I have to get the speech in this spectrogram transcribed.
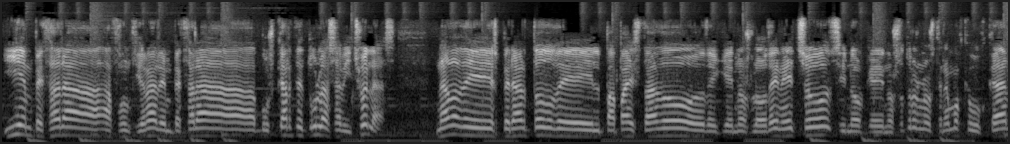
y empezar a, funcionar, empezar a buscarte tú las habichuelas. Nada de esperar todo del papá Estado, de que nos lo den hecho, sino que nosotros nos tenemos que buscar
